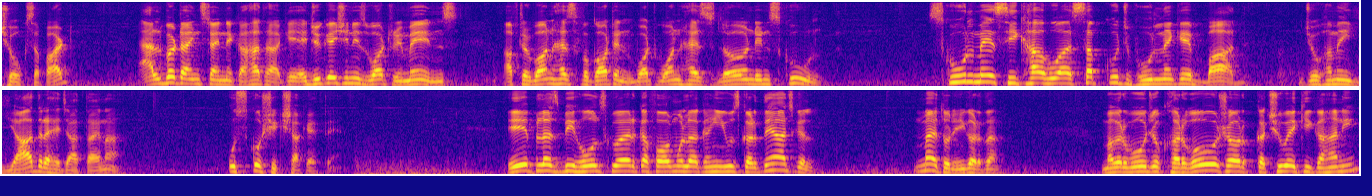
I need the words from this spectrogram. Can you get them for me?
जोक सपाट। एल्बर्ट आइंस्टाइन ने कहा था कि education is what remains after one has forgotten what one has learn in school school में सीखा हुआ सब कुछ भूलने के बाद जो हमें याद रह जाता है ना, उसको शिक्षा कहते हैं। A plus B whole square का फॉर्मूला कहीं यूज़ करते हैं आजकल? मैं तो नहीं करता। मगर वो जो खरगोश और कछुए की कहानी,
